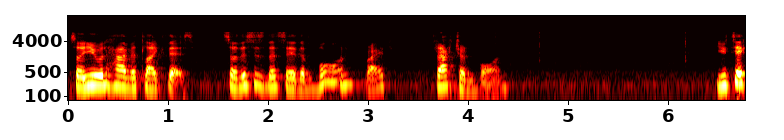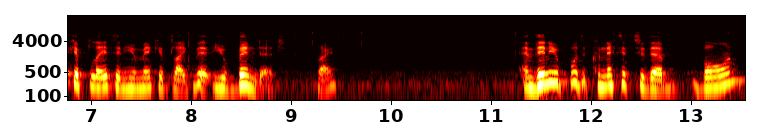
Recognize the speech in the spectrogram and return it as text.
So you will have it like this. So this is let's say the bone, right? fractured bone, you take a plate and you make it like this. You bend it, right? And then you put connect it to the bone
